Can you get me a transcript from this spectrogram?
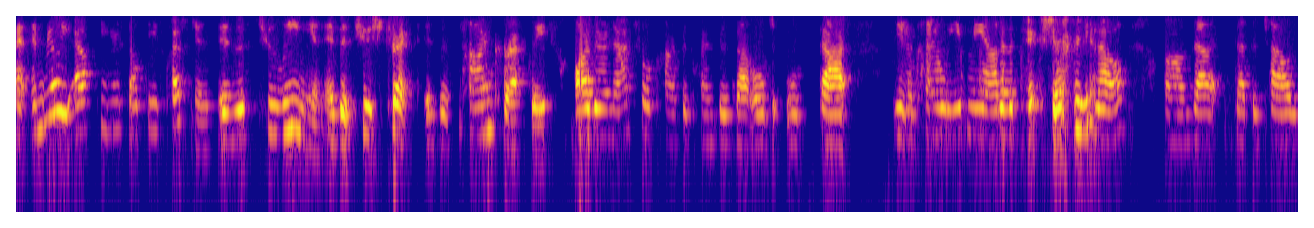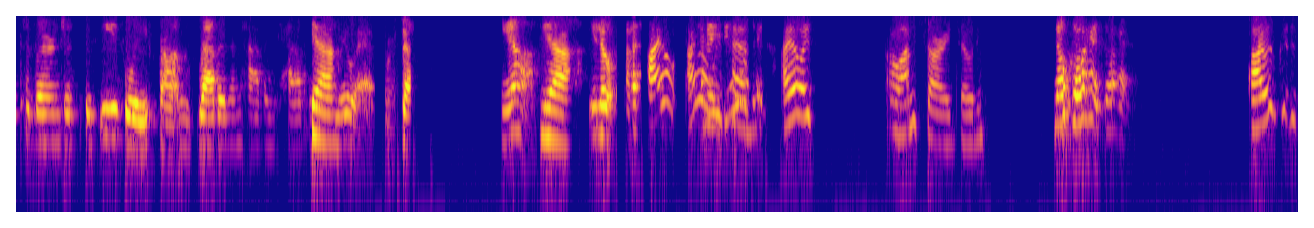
and really asking yourself these questions. Is this too lenient? Is it too strict? Is this timed correctly? Are there natural consequences that will, that, you know, kind of leave me out of the picture, you know, um, that, that the child could learn just as easily from rather than having to have yeah. do it. So, yeah. Yeah. You know, I, I, I always I had, I always, oh, I'm sorry, Jody. No, go ahead, go ahead. I was going to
